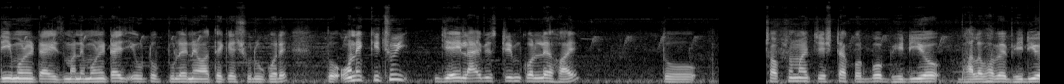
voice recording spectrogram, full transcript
ডিমনিটাইজ মানে মনিটাইজ ইউটিউব তুলে নেওয়া থেকে শুরু করে। তো অনেক কিছুই যে এই লাইভ স্ট্রিম করলে হয়। তো সবসময় চেষ্টা করব ভিডিও ভালোভাবে ভিডিও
